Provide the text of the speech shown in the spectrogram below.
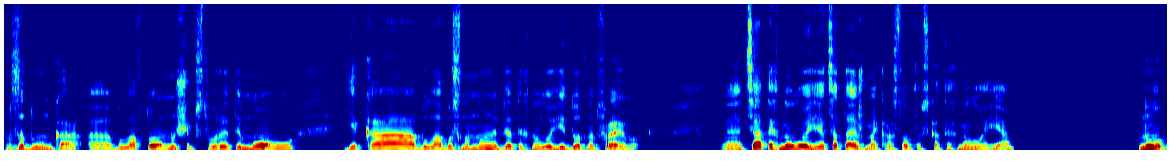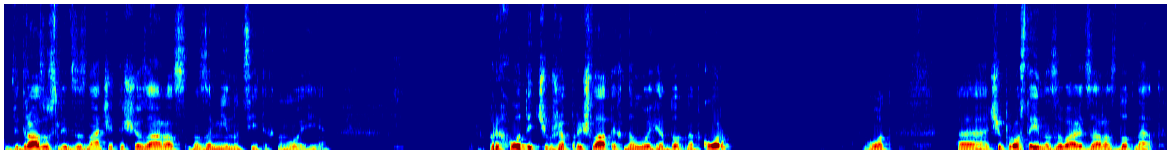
задумка е, була в тому, щоб створити мову, яка була б основною для технології .NET Framework. Е, Ця технологія це теж майкрософтовська технологія. Ну, відразу слід зазначити, що зараз на заміну цій технології приходить, чи вже прийшла технологія .NET Core, от, е, чи просто її називають зараз .NET.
